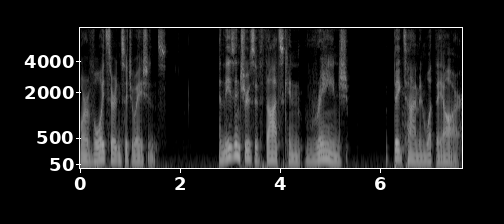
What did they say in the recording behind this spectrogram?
or avoid certain situations. And these intrusive thoughts can range big time in what they are.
